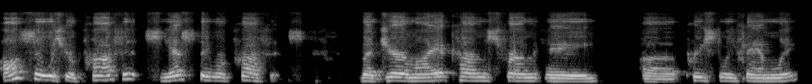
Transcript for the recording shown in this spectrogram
also with your prophets, yes, they were prophets, but Jeremiah comes from a uh, priestly family.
